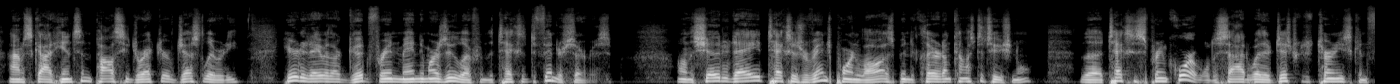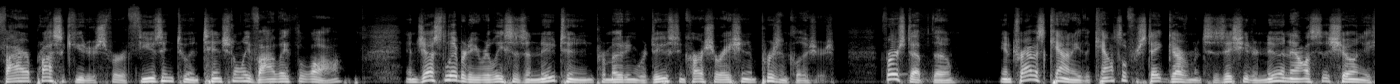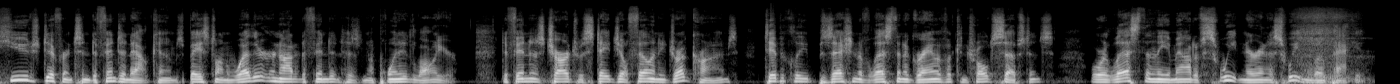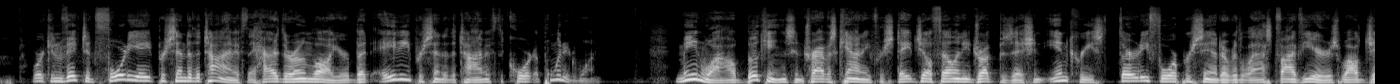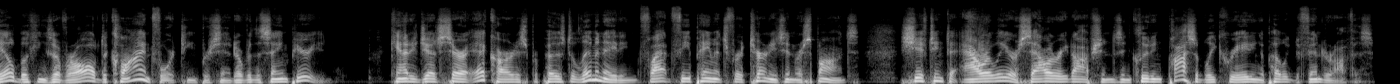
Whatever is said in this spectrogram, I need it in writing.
I'm Scott Henson, Policy Director of Just Liberty, here today with our good friend Mandy Marzullo from the Texas Defender Service. On the show today, Texas revenge porn law has been declared unconstitutional. The Texas Supreme Court will decide whether district attorneys can fire prosecutors for refusing to intentionally violate the law. And Just Liberty releases a new tune promoting reduced incarceration and prison closures. First up, though, in Travis County, the Council for State Governments has issued a new analysis showing a huge difference in defendant outcomes based on whether or not a defendant has an appointed lawyer. Defendants charged with state jail felony drug crimes, typically possession of less than a gram of a controlled substance or less than the amount of sweetener in a sweet and low packet, were convicted 48% of the time if they hired their own lawyer, but 80% of the time if the court appointed one. Meanwhile, bookings in Travis County for state jail felony drug possession increased 34% over the last five years, while jail bookings overall declined 14% over the same period. County Judge Sarah Eckhardt has proposed eliminating flat fee payments for attorneys in response, shifting to hourly or salaried options, including possibly creating a public defender office.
